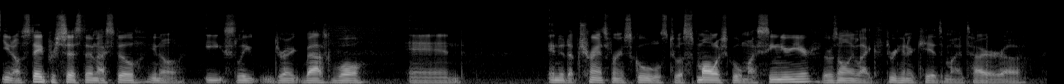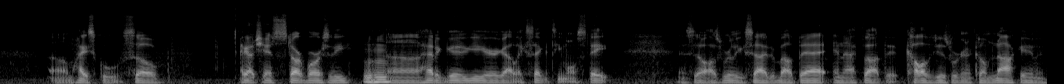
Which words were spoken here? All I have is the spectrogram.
you know stayed persistent i still you know eat sleep drink basketball and ended up transferring schools to a smaller school my senior year there was only like 300 kids in my entire uh, um, high school so i got a chance to start varsity Mhm. uh, had a good year got like second team all state and so i was really excited about that and i thought that colleges were going to come knocking and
